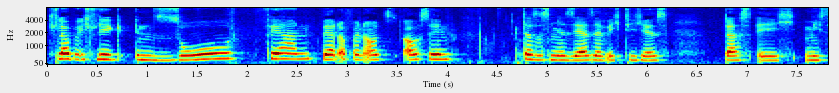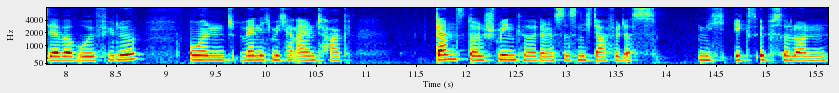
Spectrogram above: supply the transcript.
ich glaube, ich lege insofern Wert auf mein Aussehen, dass es mir sehr, sehr wichtig ist, dass ich mich selber wohlfühle. Und wenn ich mich an einem Tag ganz doll schminke, dann ist es nicht dafür, dass mich XY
